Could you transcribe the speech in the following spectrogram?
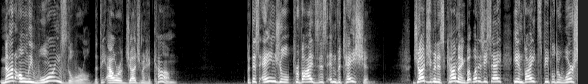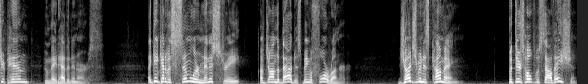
not only warns the world that the hour of judgment had come, but this angel provides this invitation. Judgment is coming, but what does he say? He invites people to worship him who made heaven and earth. Again, kind of a similar ministry of John the Baptist, being a forerunner. Judgment is coming, but there's hope of salvation.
